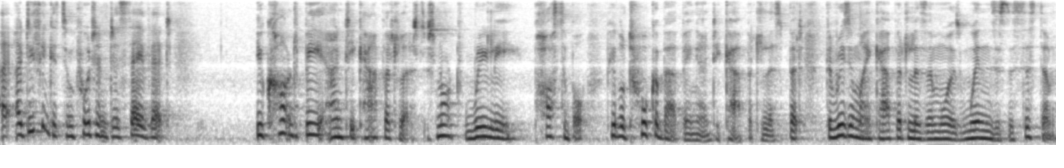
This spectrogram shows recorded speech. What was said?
I, I do think it's important to say that you can't be anti capitalist. It's not really possible. People talk about being anti capitalist, but the reason why capitalism always wins as a system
